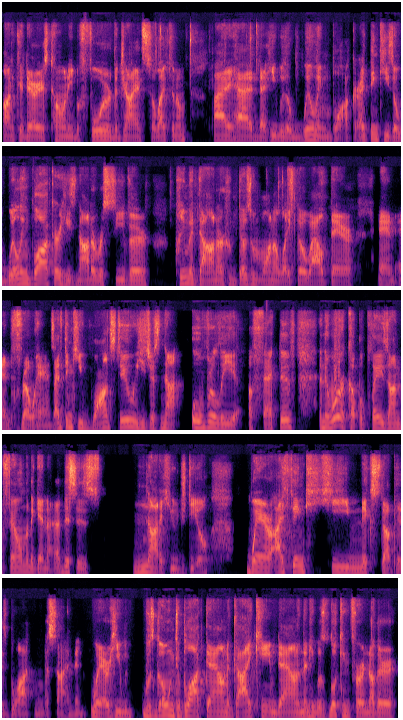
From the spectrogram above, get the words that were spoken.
on Kadarius Toney before the Giants selected him, I had that he was a willing blocker. I think he's a willing blocker. He's not a receiver prima donna who doesn't want to like go out there and and throw hands. I think he wants to. He's just not overly effective. And there were a couple plays on film, and again, uh, this is not a huge deal, where I think he mixed up his blocking assignment, where he was going to block down, a guy came down, and then he was looking for another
